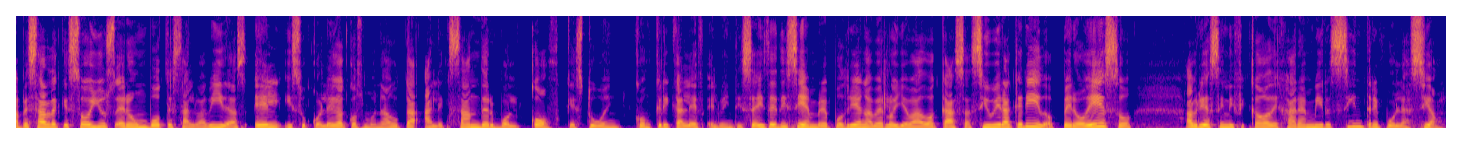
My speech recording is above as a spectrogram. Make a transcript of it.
A pesar de que Soyuz era un bote salvavidas, él y su colega cosmonauta Alexander Volkov, que estuvo en, con Krikalev el 26 de diciembre, podrían haberlo llevado a casa si hubiera querido, pero eso habría significado dejar a Mir sin tripulación.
